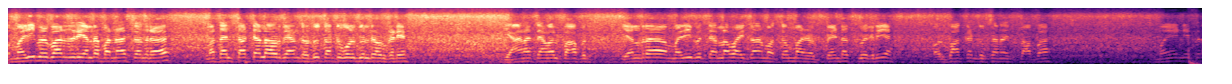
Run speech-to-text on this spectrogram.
ಮಳೆ ಮಳಿ ಬೀಳಬಾರ್ದು ರೀ ಎಲ್ಲ ಬಣ್ಣ ಹಚ್ಚಂದ್ರೆ ಮತ್ತು ಅಲ್ಲಿ ತಟ್ಟೆಲ್ಲ ಅವ್ರದ್ದು ಏನು ದೊಡ್ಡ ತಟ್ಟುಗಳು ಬೀಳ್ರಿ ಅವ್ರ ಕಡೆ. ಯಾನತ್ತೆ ಆಮೇಲೆ ಪಾಪ. ಎಲ್ಲರ ಮಳಿ ಬಿತ್ತು ಎಲ್ಲ ಹೋಯ್ತು ಮತ್ತೊಮ್ಮೆ ಪೇಂಟ್ ಹಚ್ಬೇಕು ರೀ ಅವ್ರು ಬಾಕಂಡು ನುಕ್ಸಾನ ಆಯ್ತು ಪಾಪ. ಮೈ ನಿಂತ್ರ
